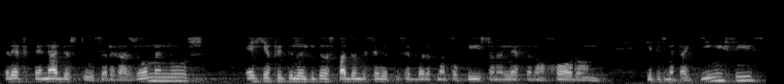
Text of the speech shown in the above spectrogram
στρέφεται ενάντια στους εργαζόμενους, έχει αυτή τη λογική τέλος πάντων της εμπορευματοποίησης των ελεύθερων χώρων και της μετακίνησης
